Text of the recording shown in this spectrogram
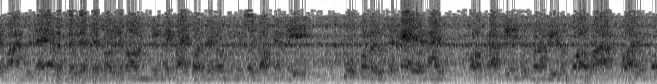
ยาบาลอยู่แล้วตอนตอนเองไม่ไปตอนจะโดนมันไม่เคยร้องอย่างนี้ลูกก็ไม่รู้จะแก้ยังไง ขอกราบเรียนขึ้นบารมีหลวงพ่อว่าขอให้หลวงพ่อ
